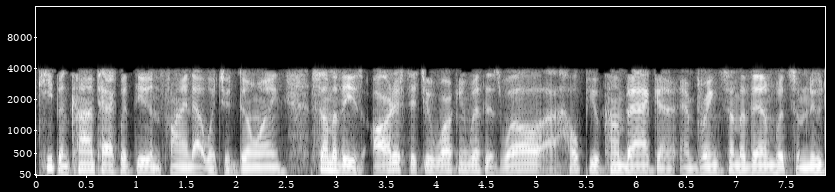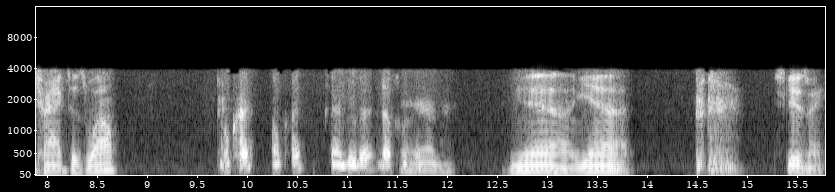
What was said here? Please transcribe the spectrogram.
keep in contact with you and find out what you're doing. Some of these artists that you're working with as well, I hope you come back and, and bring some of them with some new tracks as well. Okay, okay. Can do that, definitely. Yeah. Yeah, yeah. Excuse me.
